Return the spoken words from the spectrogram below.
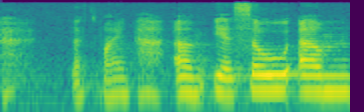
that's fine. Um, yes, so um,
